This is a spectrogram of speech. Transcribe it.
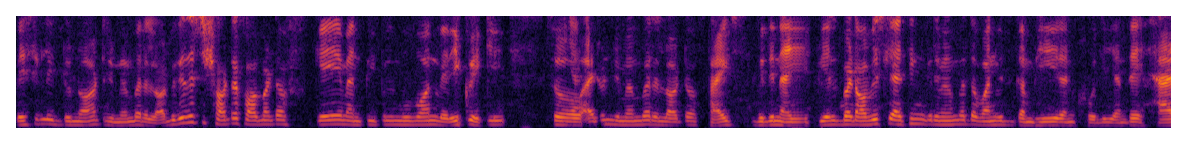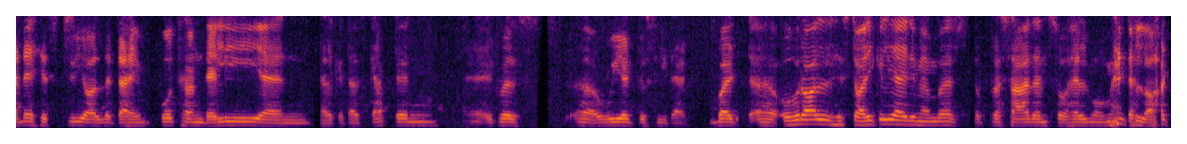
basically do not remember a lot because it's a shorter format of game and people move on very quickly. So Yeah. I don't remember a lot of fights within IPL, but obviously I think remember the one with Gambhir and Kohli, and they had a history all the time, both from Delhi and Calcutta's captain. It was uh, weird to see that, but uh, overall historically i remember the prasad and sohail moment a lot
